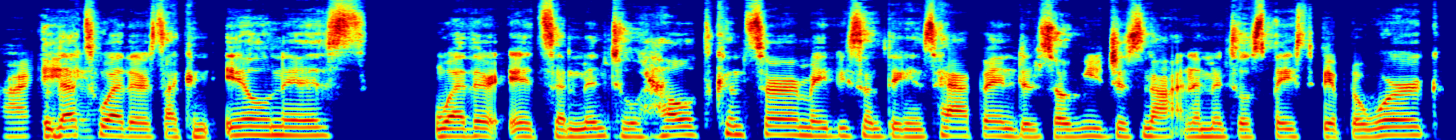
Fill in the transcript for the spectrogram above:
Right. So that's whether it's like an illness, whether it's a mental health concern, maybe something has happened. And so he's just not in a mental space to be able to work.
